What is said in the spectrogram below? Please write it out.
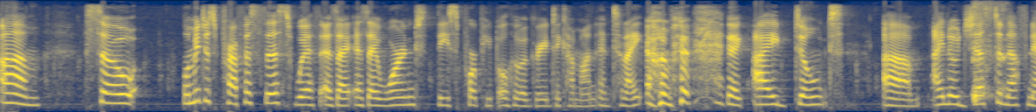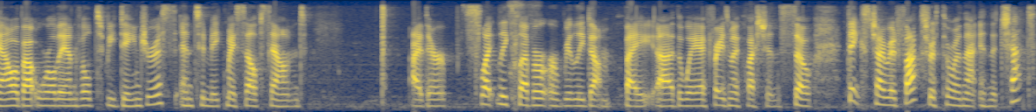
Um, so let me just preface this with as I as I warned these poor people who agreed to come on and tonight, um, like I don't. Um, I know just enough now about World Anvil to be dangerous and to make myself sound either slightly clever or really dumb by uh, the way I phrase my questions. So thanks, Shy Red Fox, for throwing that in the chat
